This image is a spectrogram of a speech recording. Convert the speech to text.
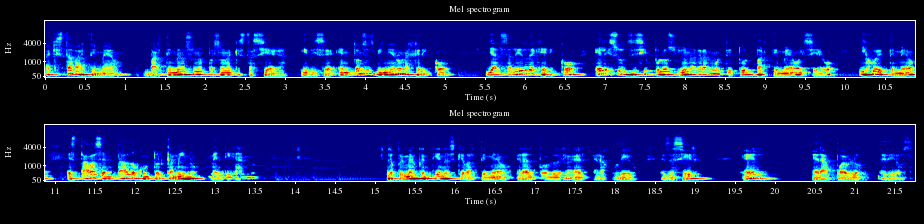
Aquí está Bartimeo. Bartimeo es una persona que está ciega y dice, entonces vinieron a Jericó y al salir de Jericó, él y sus discípulos y una gran multitud, Bartimeo el ciego, hijo de Timeo, estaba sentado junto al camino, mendigando. Lo primero que entiende es que Bartimeo era del pueblo de Israel, era judío, es decir, él era pueblo de Dios.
